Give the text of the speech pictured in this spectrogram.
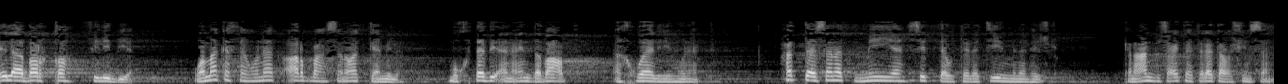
إلى برقة في ليبيا. ومكث هناك أربع سنوات كاملة مختبئا عند بعض أخواله هناك حتى سنة 136 من الهجرة. كان عنده ساعتها 23 سنة.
